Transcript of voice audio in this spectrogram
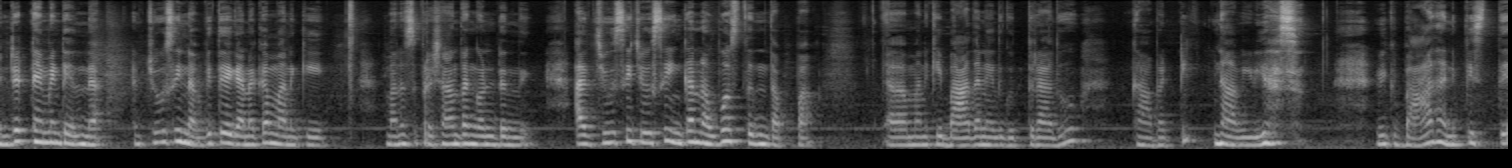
ఎంటర్టైన్మెంట్ ఏందా చూసి నవ్వితే గనక మనకి మనసు ప్రశాంతంగా ఉంటుంది. అది చూసి చూసి ఇంకా నవ్వు వస్తుంది తప్ప మనకి బాధ అనేది గుర్తురాదు. కాబట్టి నా వీడియోస్ మీకు బాధ అనిపిస్తే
